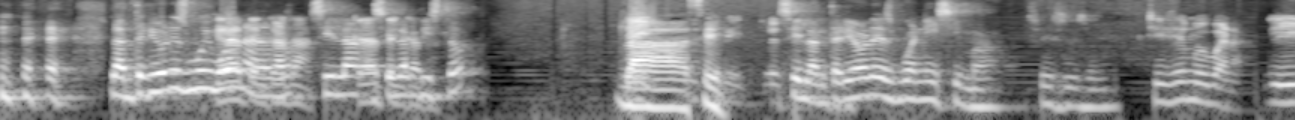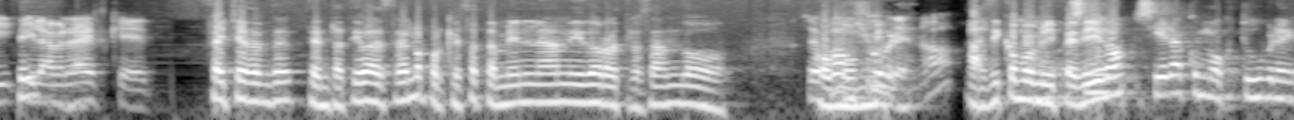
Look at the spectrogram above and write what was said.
la anterior es muy Quédate buena, en ¿no? ¿Sí la, sí la has visto? La, sí. Sí, la anterior es buenísima. Sí, sí, sí. Sí, sí, es muy buena. Y, Sí. y la verdad es que Fecha de tentativa de estreno, porque esta también le han ido retrasando. Se fue a mi- octubre, ¿no? Así como mi pedido, Sí, sí era como octubre,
